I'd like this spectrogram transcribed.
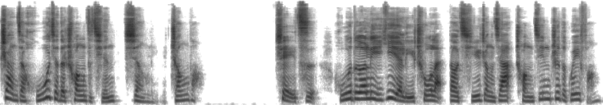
站在胡家的窗子前向里面张望。这次胡德利夜里出来到齐正家闯金枝的闺房，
